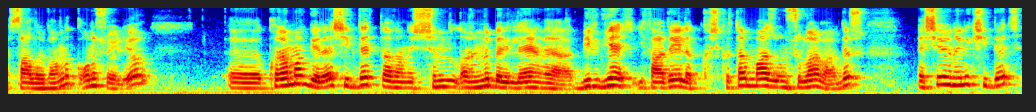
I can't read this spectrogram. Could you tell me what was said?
saldırganlık. Onu söylüyor. Ee, kurama göre şiddet davranışlarını belirleyen veya bir diğer ifadeyle kışkırtan bazı unsurlar vardır. Eşe yönelik şiddet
